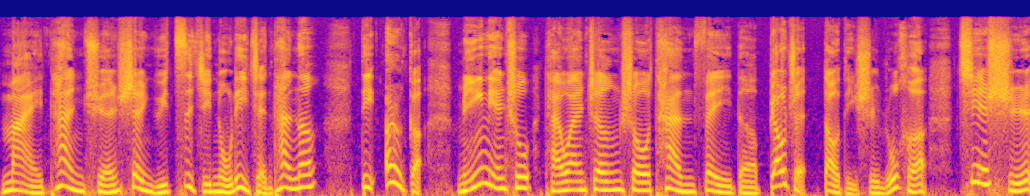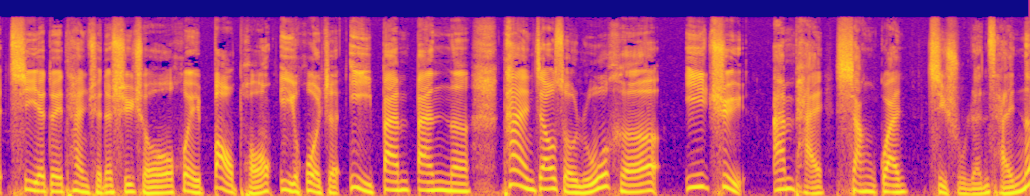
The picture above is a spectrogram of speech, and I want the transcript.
买碳权，胜于自己努力减碳呢？第二个，明年初台湾征收碳费的标准到底是如何？届时企业对碳权的需求会爆棚，亦或者一般般呢？碳交所如何依据安排相关技术人才呢？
